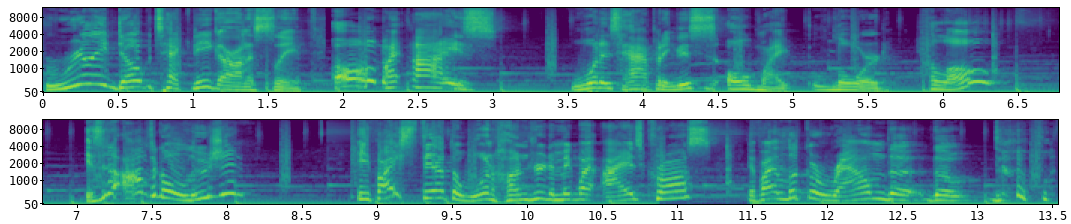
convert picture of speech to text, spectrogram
really dope technique, honestly. Oh, my eyes. What is happening? This is, oh my Lord. Hello? Is it an optical illusion? if I stare at the 100 and make my eyes cross, if I look around the, the, the,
